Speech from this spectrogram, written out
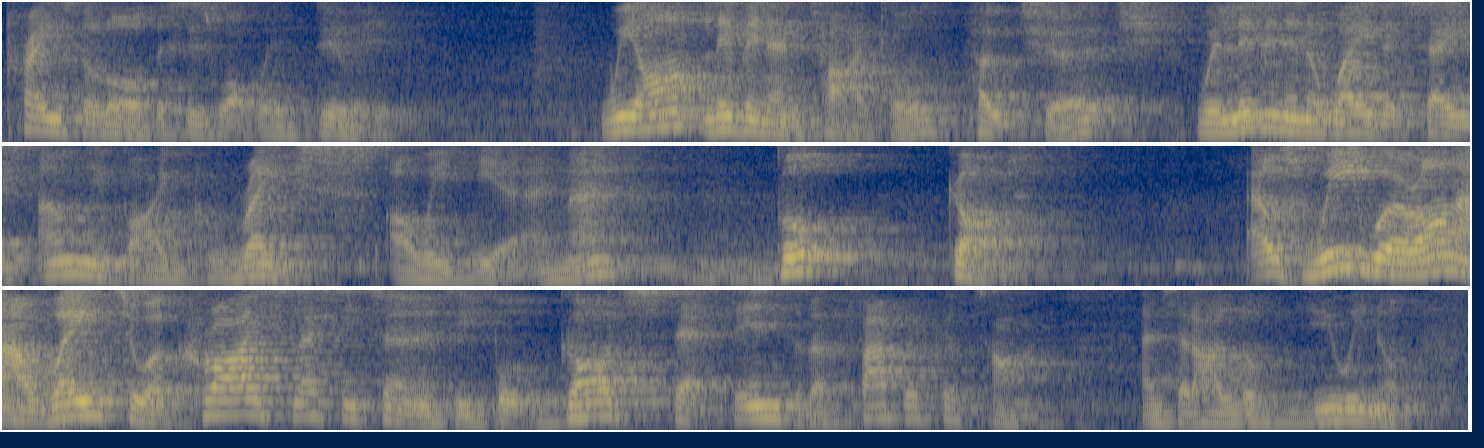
praise the Lord, this is what we're doing. We aren't living entitled, Hope Church. We're living in a way that says, only by grace are we here. Amen? But God. Else we were on our way to a Christless eternity, but God stepped into the fabric of time and said, I love you enough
